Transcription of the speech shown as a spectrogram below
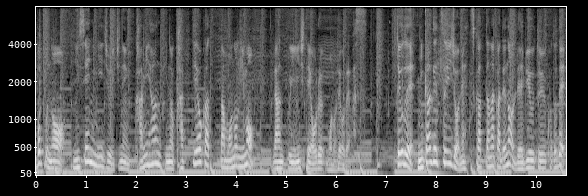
僕の2021年上半期の買ってよかったものにもランクインしておるものでございます。ということで2ヶ月以上ね使った中でのレビューということで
